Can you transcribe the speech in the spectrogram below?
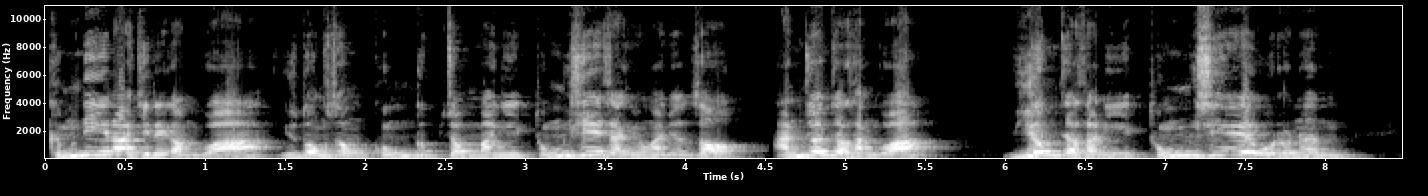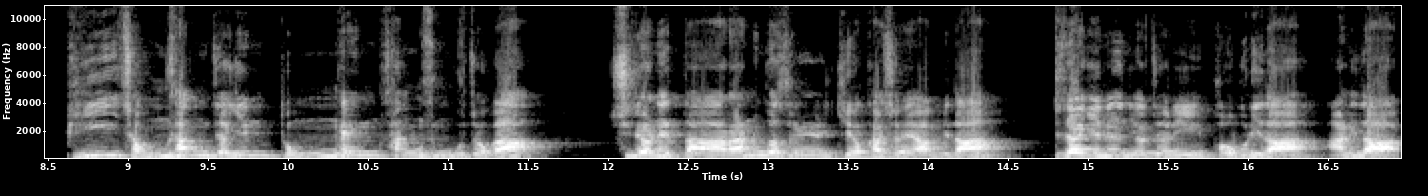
금리 인하 기대감과 유동성 공급 전망이 동시에 작용하면서 안전자산과 위험자산이 동시에 오르는 비정상적인 동행 상승 구조가 출현했다라는 것을 기억하셔야 합니다. 시장에는 여전히 버블이다, 아니다,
